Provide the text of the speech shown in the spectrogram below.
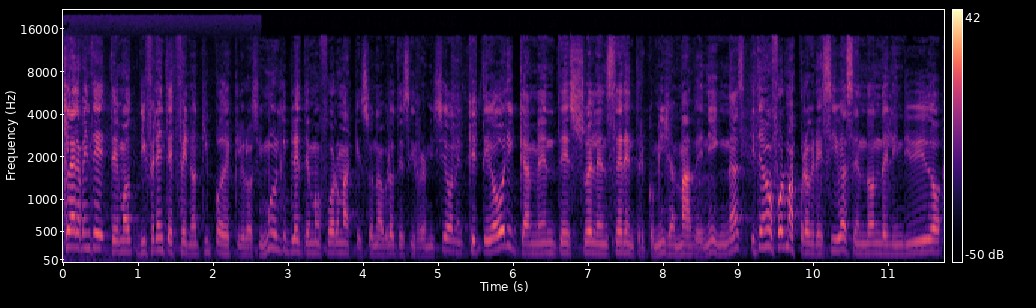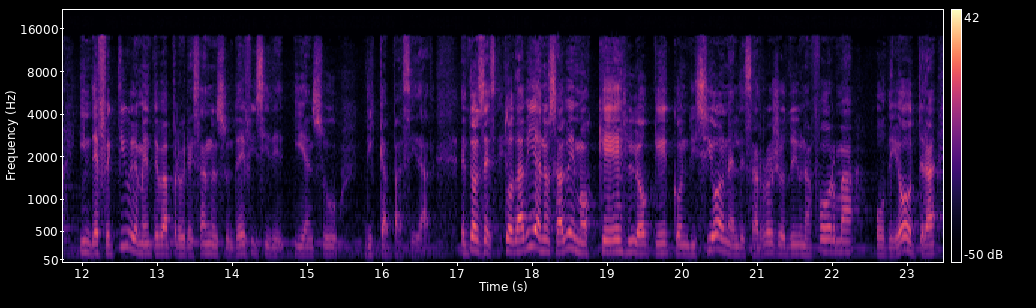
Claramente tenemos diferentes fenotipos de esclerosis múltiple, tenemos formas que son abrotes y remisiones, que teóricamente suelen ser, entre comillas, más benignas, y tenemos formas progresivas en donde el individuo indefectiblemente va progresando en su déficit y en su discapacidad. Entonces, todavía no sabemos qué es lo que condiciona el desarrollo de una forma o de otra,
